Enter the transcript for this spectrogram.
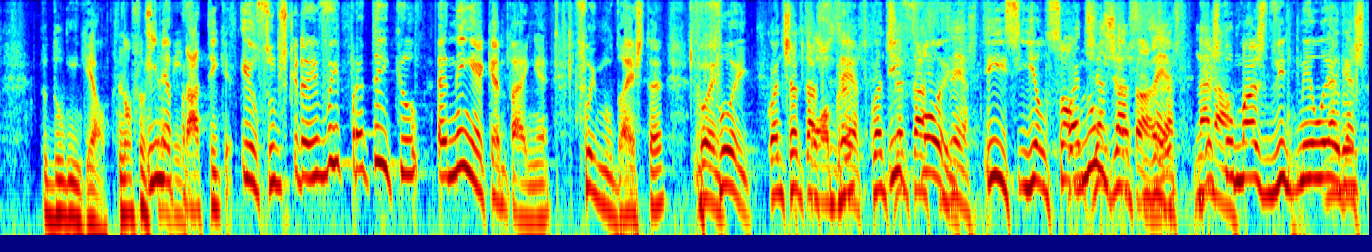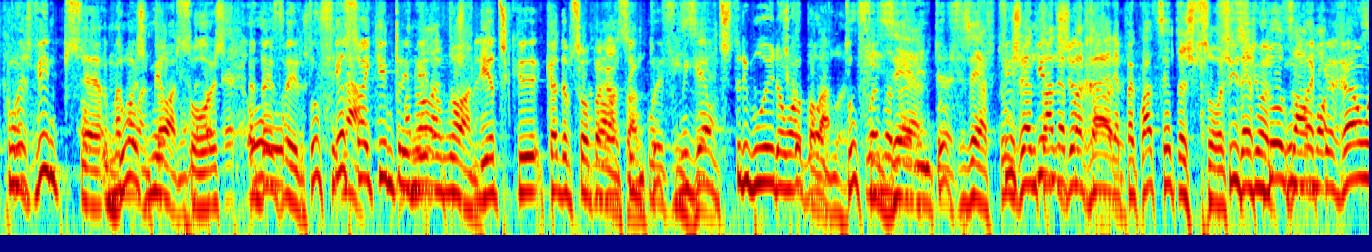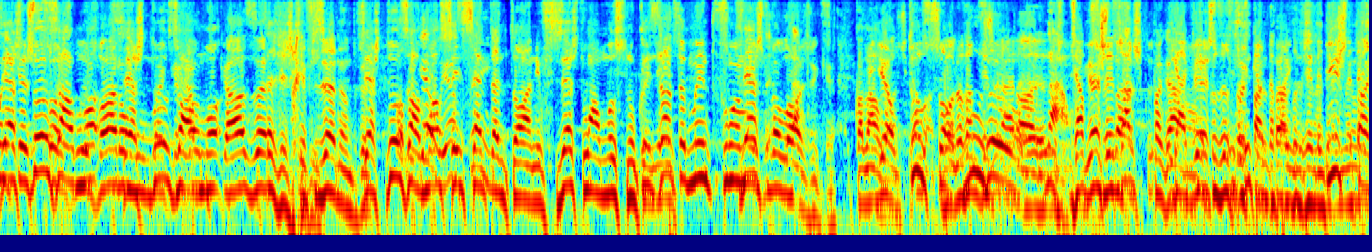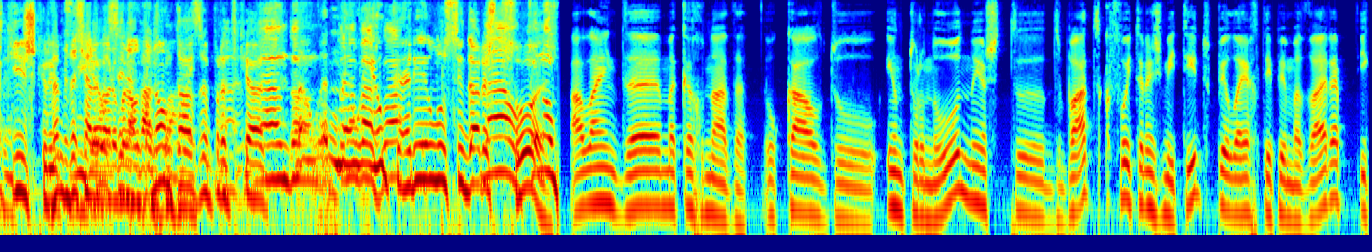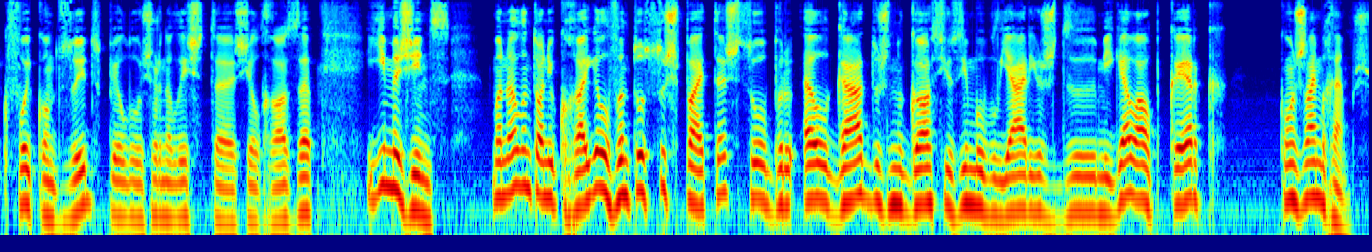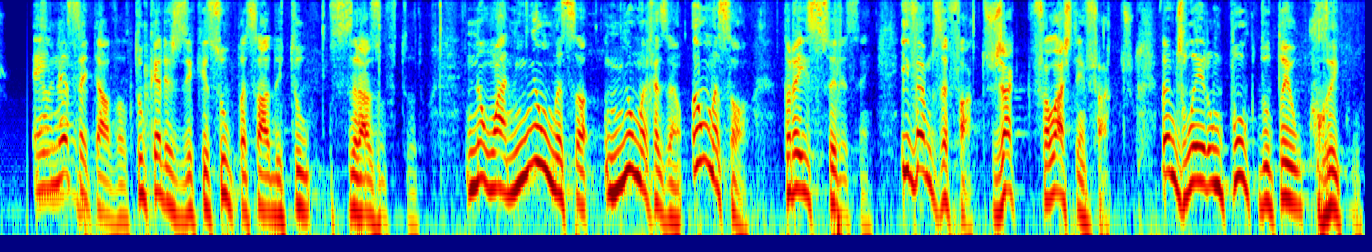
do Miguel. Não e na prática, eu subscrevo e pratico. A minha campanha foi modesta, foi. foi Quantos jantares pobre, fizeste? Quantos e jantares foi. fizeste? Isso, e ele só Quantos num jantar fizeste? Não, gastou não. mais de 20 mil Não, euros gasto- com mas, 20 pessoas, eh, Manuel 2 mil António, pessoas eh, a 10 o- euros. tu eu não, sei que imprimiram nos bilhetes que cada pessoa Manuel pagava António, 5 tu euros. Miguel, distribuíram Desculpa a lá, bola. tu pela Madeira fizeste, tu fizeste um jantar na jantares. para 400 pessoas, fizeste senhor, 12 um almoços, fizeste 12 pessoas almo- levaram fizeste um 12 macarrão de almo- casa Sejas ridículo. fizeram de- Fizeste 12 Oh, Miguel, almoços é em assim. Santo António, fizeste um almoço no Canis. Exatamente com a Fizeste- mesma Não, lógica. qual é a Miguel, lógica? tu só não vamos eh, Não, já gastaste que pagar. Isto está aqui escrito. Vamos deixar agora o Manuel Não estás a praticar. Não, não, Não, não não, vais eu quero elucidar as pessoas. não- Além da macarronada, o caldo entornou neste debate que foi transmitido pela RTP Madeira e que foi conduzido pelo jornalista Gil Rosa. E imagine-se, Manuel António Correia levantou suspeitas sobre alegados negócios imobiliários de Miguel Albuquerque com Jaime Ramos. É inaceitável. Tu queres dizer que eu sou o passado e tu serás o futuro. Não há nenhuma, só, nenhuma razão, uma só, para isso ser assim. E vamos a factos, já que falaste em factos. Vamos ler um pouco do teu currículo.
